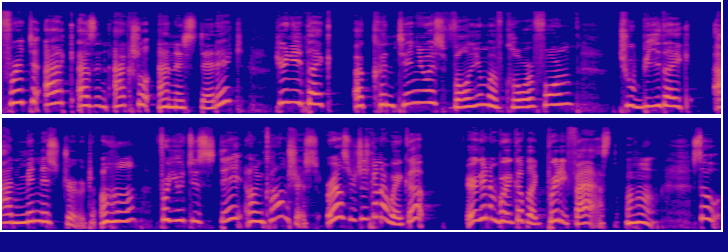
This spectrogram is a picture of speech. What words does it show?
for it to act as an actual anesthetic. You need like a continuous volume of chloroform to be like administered, uh-huh, for you to stay unconscious, or else you're just gonna wake up. You're gonna wake up like pretty fast. Uh-huh. So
